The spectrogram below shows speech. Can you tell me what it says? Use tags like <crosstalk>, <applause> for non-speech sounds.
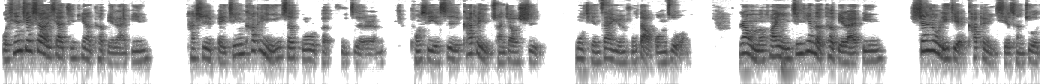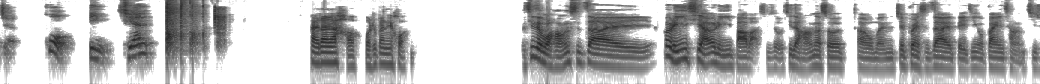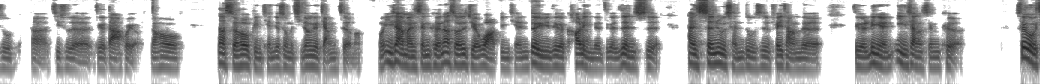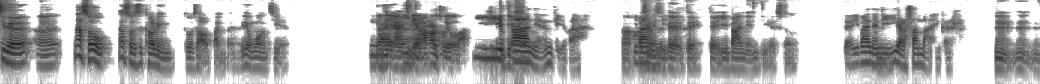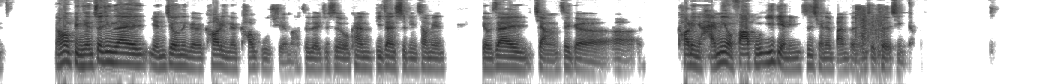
我先介绍一下今天的特别来宾，他是北京 Cutting User Group 负责人，同时也是 Cutting 传教士，目前在猿辅导工作。让我们欢迎今天的特别来宾。深入理解 Cutting 携程作者霍炳乾。嗨，大家好，我是班尼霍。我记得我好像是在二零一七还是二零一八吧。其实我记得好像那时候呃，我们 JetBrains 在北京有办一场技术呃技术的这个大会哦。然后那时候炳乾就是我们其中一个讲者嘛。我印象还蛮深刻。那时候就觉得哇，炳乾对于这个 Calling 的这个认识和深入程度是非常的这个令人印象深刻。所以我记得，呃，那时候那时候是 Calling 多少版本？有点忘记了，应该一点二左右吧。一八年底吧，啊，一八年底，对对对，一八年底的时候，对，一八年底一点三吧，应该是。嗯嗯嗯。然后炳田最近在研究那个 Calling 的考古学嘛，对不对？就是我看 B 站视频上面有在讲这个呃，Calling 还没有发布一点零之前的版本的一些特性的。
